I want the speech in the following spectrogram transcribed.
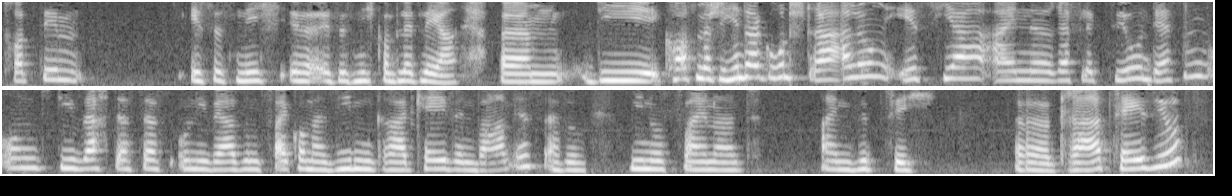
trotzdem ist es nicht, äh, ist es nicht komplett leer. Ähm, die kosmische Hintergrundstrahlung ist ja eine Reflexion dessen und die sagt, dass das Universum 2,7 Grad Kelvin warm ist, also minus 271 äh, Grad Celsius.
